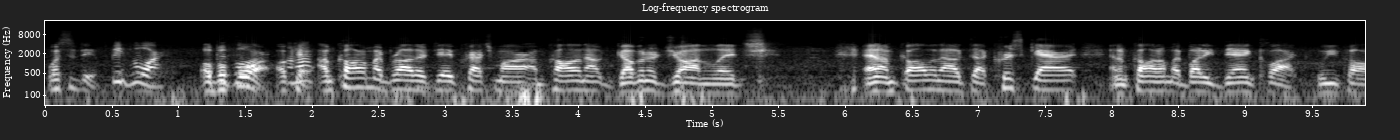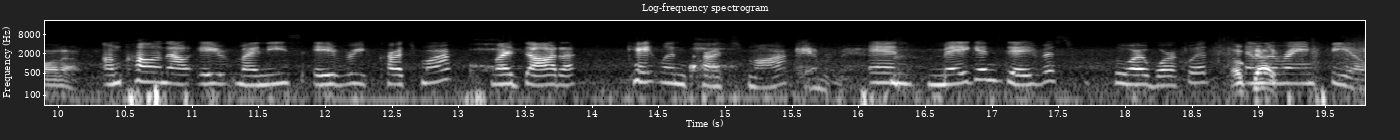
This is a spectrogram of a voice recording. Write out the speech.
What's the deal? before. Oh, before. Before. Okay. Uh-huh. I'm calling my brother Dave Kretschmar. I'm calling out Governor John Lynch. And I'm calling out uh, Chris Garrett, and I'm calling out my buddy Dan Clark. Who are you calling out? I'm calling out my niece Avery Kretschmar, my daughter Caitlin Kretschmar, Cameraman. and Megan Davis, who I work with, Okay. and Lorraine Field.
